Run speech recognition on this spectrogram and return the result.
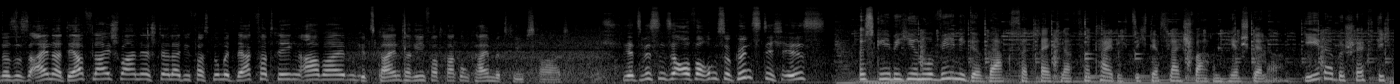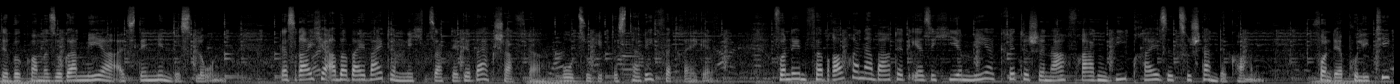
Das ist einer der Fleischwarenhersteller, die fast nur mit Werkverträgen arbeiten. Gibt es keinen Tarifvertrag und keinen Betriebsrat. Jetzt wissen Sie auch, warum es so günstig ist. Es gebe hier nur wenige Werkverträgler, verteidigt sich der Fleischwarenhersteller. Jeder Beschäftigte bekomme sogar mehr als den Mindestlohn. Das reiche aber bei weitem nicht, sagt der Gewerkschafter. Wozu gibt es Tarifverträge? Von den Verbrauchern erwartet er sich hier mehr kritische Nachfragen, wie Preise zustande kommen. Von der Politik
